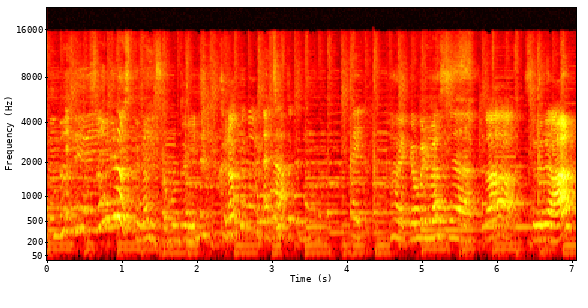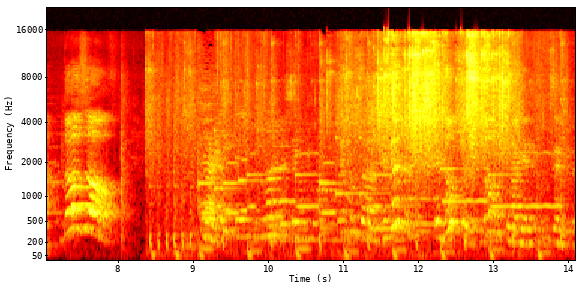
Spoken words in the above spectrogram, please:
えサングラスって何ですか本当に暗くなるあじゃあはいはい頑張ります。じゃあそれではどうぞ。でもさ自分えどうするどうつなげる全部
